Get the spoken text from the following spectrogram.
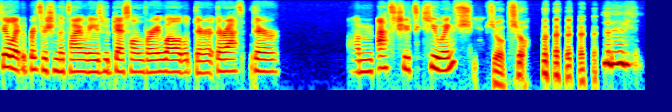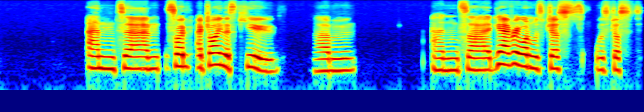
feel like the British and the Taiwanese would get on very well with their their their um attitude to queuing. Sure, sure. and um, so I, I joined this queue, um, and uh, yeah, everyone was just was just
